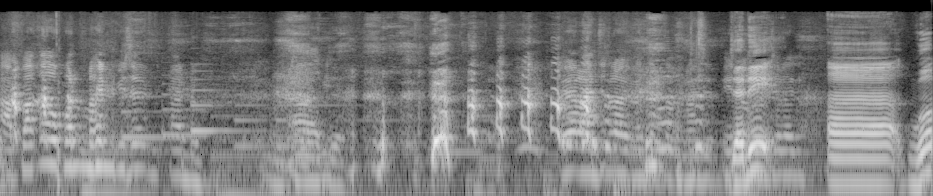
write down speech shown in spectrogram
Apakah open mind bisa? Aduh. Aduh. ya lanjut lagi lanjut, lanjut. Itu jadi lagi. eh gue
